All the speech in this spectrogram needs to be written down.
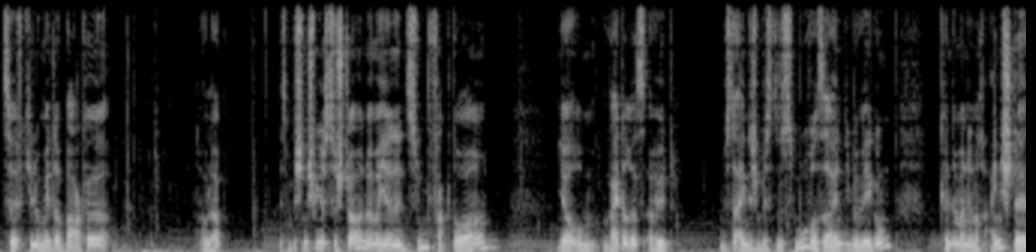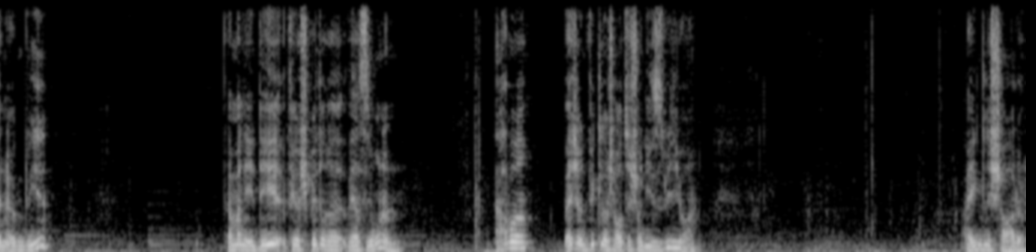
12 Kilometer Barke. Hola. Ist ein bisschen schwierig zu steuern, wenn man hier den Zoom-Faktor hier um weiteres erhöht. Müsste eigentlich ein bisschen smoother sein, die Bewegung. Könnte man ja noch einstellen irgendwie. Wäre mal eine Idee für spätere Versionen. Aber welcher Entwickler schaut sich schon dieses Video an? Eigentlich schade.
